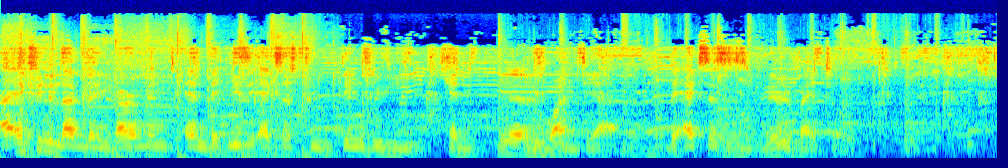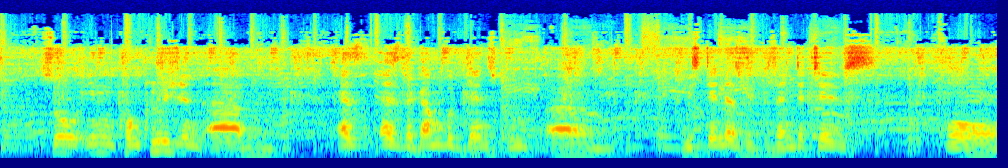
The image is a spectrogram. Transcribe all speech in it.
I actually like the environment and the easy access to things we can Yeah. we want. Yeah, the access is very vital. So, in conclusion, um, as as the Gumboot Dance Group, um, we stand as representatives for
